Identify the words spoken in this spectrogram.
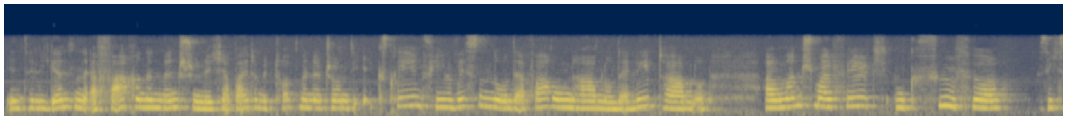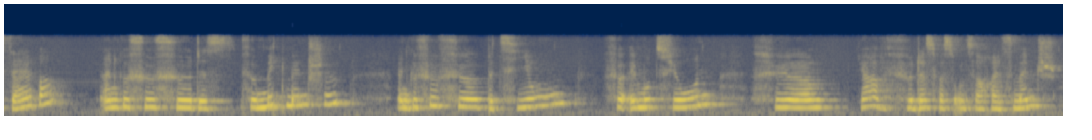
intelligenten, erfahrenen Menschen. Ich arbeite mit Top-Managern, die extrem viel Wissen und Erfahrungen haben und erlebt haben. Und, aber manchmal fehlt ein Gefühl für sich selber, ein Gefühl für, das, für Mitmenschen, ein Gefühl für Beziehungen, für Emotionen, für, ja, für das, was uns auch als Mensch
